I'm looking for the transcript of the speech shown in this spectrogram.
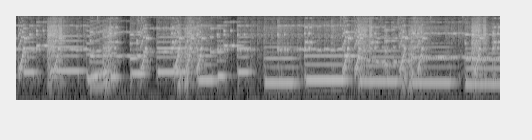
Thank you.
